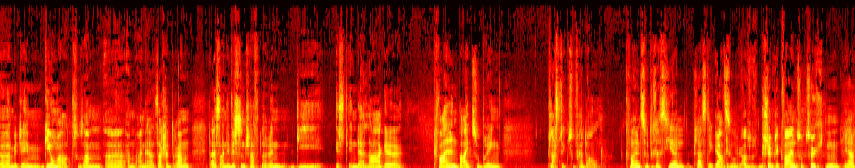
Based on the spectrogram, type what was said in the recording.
äh, mit dem Geomar zusammen äh, an einer Sache dran. Da ist eine Wissenschaftlerin, die ist in der Lage, Quallen beizubringen, Plastik zu verdauen. Quallen zu dressieren, Plastik ja, zu. Also bestimmte Quallen zu züchten, ja.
